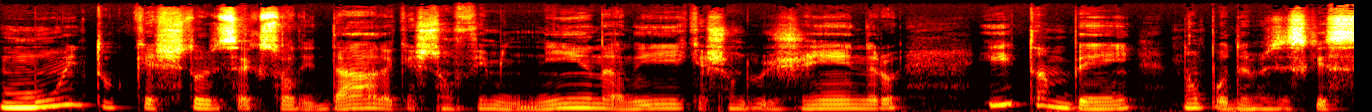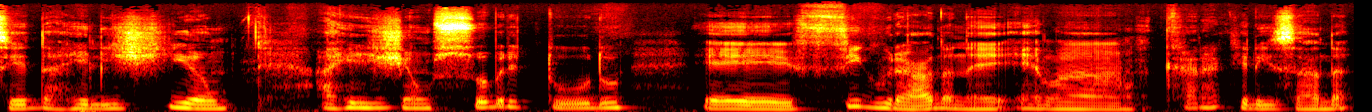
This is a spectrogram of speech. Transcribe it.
muito questão de sexualidade, a questão feminina ali, questão do gênero, e também não podemos esquecer da religião. A religião, sobretudo, é figurada, né, ela caracterizada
